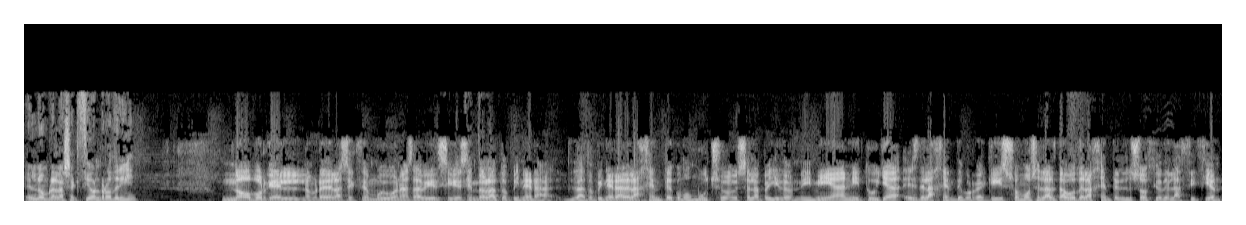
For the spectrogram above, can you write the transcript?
el nombre a la sección, Rodri? No, porque el nombre de la sección Muy Buenas David sigue siendo La Topinera. La Topinera de la gente como mucho es el apellido. Ni mía ni tuya, es de la gente, porque aquí somos el altavoz de la gente, del socio, de la afición.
